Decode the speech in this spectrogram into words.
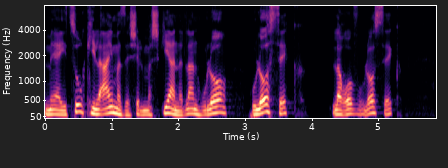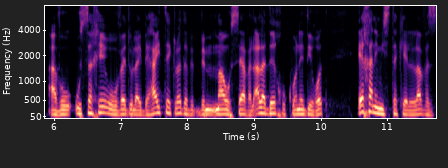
מהייצור כלאיים הזה של משקיע הנדל"ן, הוא לא, הוא לא עוסק, לרוב הוא לא עוסק, אבל הוא, הוא שכיר, הוא עובד אולי בהייטק, לא יודע במה הוא עושה, אבל על הדרך הוא קונה דירות. איך אני מסתכל עליו? אז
